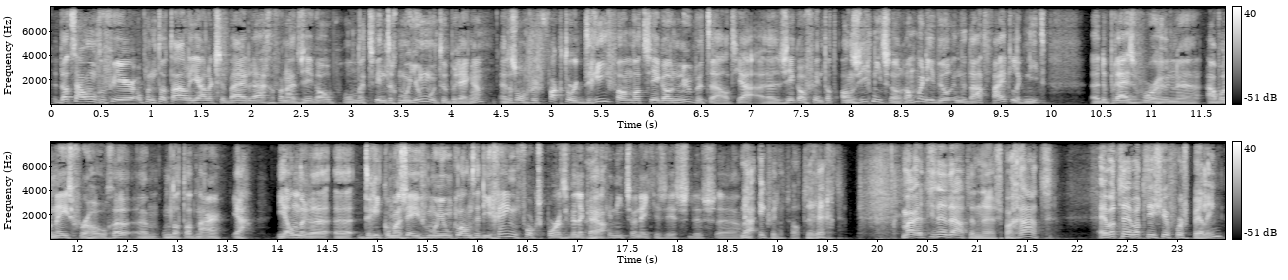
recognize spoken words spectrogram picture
Dat zou ongeveer op een totale jaarlijkse bijdrage vanuit Ziggo op 120 miljoen moeten brengen. En dat is ongeveer factor 3 van wat Ziggo nu betaalt. Ja, eh, Ziggo vindt dat aan zich niet zo'n ramp, maar die wil inderdaad feitelijk niet eh, de prijzen voor hun eh, abonnees verhogen. ehm, omdat dat naar ja, die andere eh 3,7 miljoen klanten die geen Fox Sports willen kijken Ja. niet zo netjes is. Dus eh, Nou, ik vind het wel terecht. Maar het is inderdaad een eh, spagaat. En wat, eh, wat is je voorspelling?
